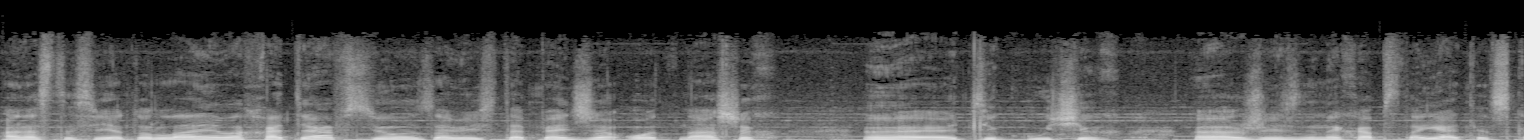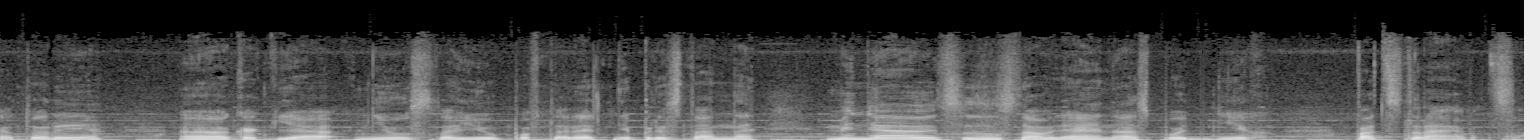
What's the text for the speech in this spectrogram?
Анастасия Турлаева, хотя все зависит опять же от наших э, текущих э, жизненных обстоятельств, которые, э, как я не устаю повторять, непрестанно меняются, заставляя нас под них подстраиваться.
